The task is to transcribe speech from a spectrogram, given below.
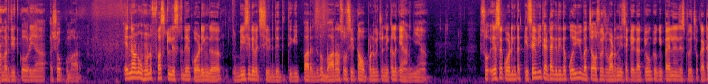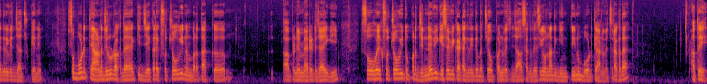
ਅਮਰਜੀਤ ਕੌਰ ਜਾਂ ਅਸ਼ੋਕ ਕੁਮਾਰ, ਇਹਨਾਂ ਨੂੰ ਹੁਣ ਫਸਟ ਲਿਸਟ ਦੇ ਅਕੋਰਡਿੰਗ BC ਦੇ ਵਿੱਚ ਸੀਟ ਦੇ ਦਿੱਤੀ ਗਈ। ਪਰ ਜਦੋਂ 1200 ਸੀਟਾਂ ਓਪਨ ਵਿੱਚੋਂ ਨਿਕਲ ਕੇ ਆਣਗੀਆਂ ਸੋ ਇਸ ਅਕੋਰਡਿੰਗ ਤਾਂ ਕਿਸੇ ਵੀ ਕੈਟਾਗਰੀ ਦਾ ਕੋਈ ਵੀ ਬੱਚਾ ਉਸ ਵਿੱਚ ਵੜ ਨਹੀਂ ਸਕੇਗਾ, ਕਿਉਂ? ਕਿਉਂਕਿ ਪਹਿਲੀ ਲਿਸਟ ਵਿੱਚ ਉਹ ਕੈਟਾਗਰੀ ਵਿੱਚ ਜਾ ਚੁੱਕੇ ਨੇ। ਸੋ ਬੋਰਡ ਧਿਆਨ ਜ਼ਰੂਰ ਰੱਖਦਾ ਹੈ ਕਿ ਜੇਕਰ 124 ਨੰਬਰ ਤੱਕ ਆਪਣੇ ਮੈਰਿਟ ਜਾਏਗੀ ਸੋ ਉਹ 124 ਤੋਂ ਉੱਪਰ ਜਿੰਨੇ ਵੀ ਕਿਸੇ ਵੀ ਕੈਟਾਗਰੀ ਦੇ ਬੱਚੇ ਓਪਨ ਵਿੱਚ ਜਾ ਸਕਦੇ ਸੀ, ਉਹਨਾਂ ਦੀ ਗਿਣਤੀ ਨੂੰ ਬੋਰਡ ਧਿਆਨ ਵਿੱਚ ਰੱਖਦਾ ਅਤੇ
